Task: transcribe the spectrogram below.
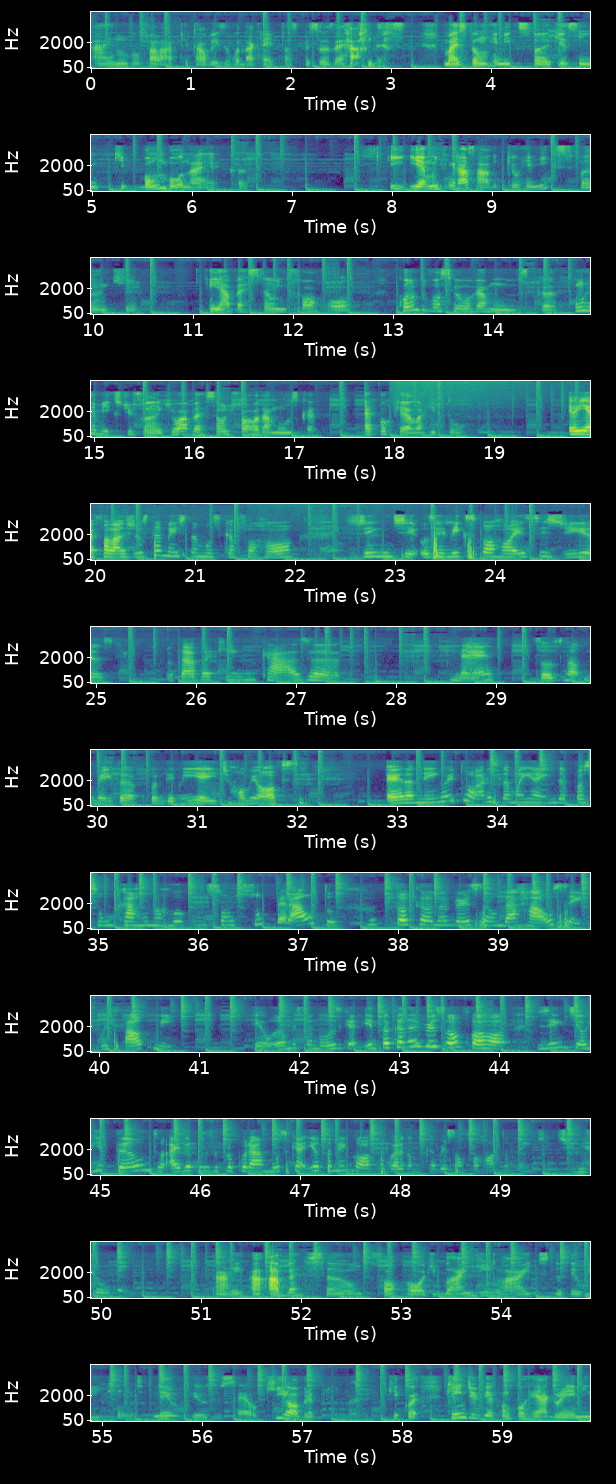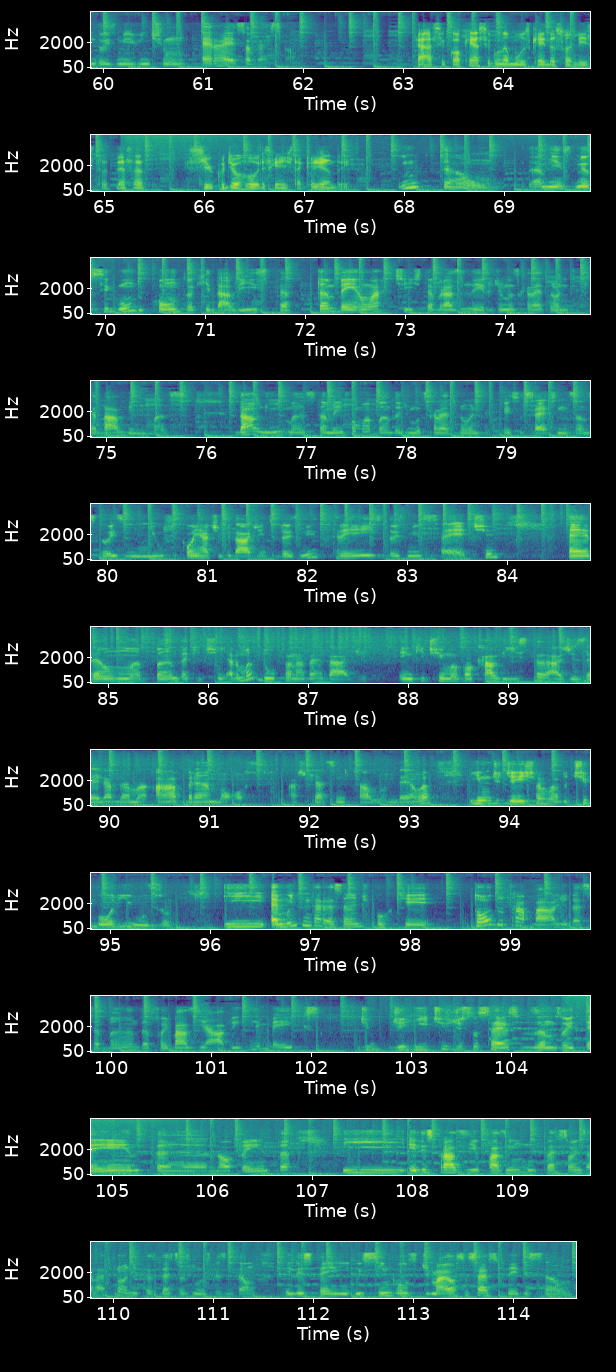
ah, eu não vou falar, porque talvez eu vou dar crédito às pessoas erradas. Mas foi um remix funk, assim, que bombou na época. E, e, é muito engraçado, porque o remix funk e a versão em forró, quando você ouve a música com remix de funk ou a versão de forró da música, é porque ela hitou. Eu ia falar justamente da música forró. Gente, os remix forró esses dias, eu tava aqui em casa, né? Todos no meio da pandemia e de home office. Era nem 8 horas da manhã ainda, passou um carro na rua com um som super alto, tocando a versão da Halsey, Without Me. Eu amo essa música e tocando a versão forró. Gente, eu ri tanto. Aí depois eu fui procurar a música e eu também gosto agora da música versão forró também, gente. Me julguem. Ai, a, a, versão forró de Blinding Lights do The Weeknd, meu Deus do céu, que obra-prima. Que coisa. Quem devia concorrer a Grammy em 2021 era essa versão. Cássio, qual é a segunda música aí da sua lista, dessa circo de horrores que a gente tá criando aí? Então, minha, meu segundo ponto aqui da lista também é um artista brasileiro de música eletrônica, que é Da Limas. Da Limas também foi uma banda de música eletrônica que fez sucesso nos anos 2000, ficou em atividade entre 2003 e 2007. Era uma banda que tinha. Era uma dupla, na verdade, em que tinha uma vocalista, a Gisele Abrama, Abramoff, acho que é assim que fala o nome dela, e um DJ chamado Tibor Yuso. E é muito interessante porque todo o trabalho dessa banda foi baseado em remakes de, de hits de sucesso dos anos 80, 90 e eles faziam, faziam versões eletrônicas dessas músicas. Então, eles têm os singles de maior sucesso deles são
